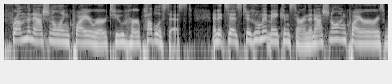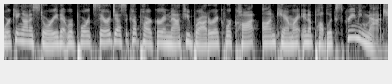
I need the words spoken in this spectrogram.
from the National Enquirer to her publicist. And it says, To whom it may concern, the National Enquirer is working on a story that reports Sarah Jessica Parker and Matthew Broderick were caught on camera in a public screaming match.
